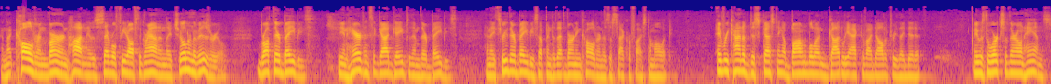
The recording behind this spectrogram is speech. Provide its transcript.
And that cauldron burned hot, and it was several feet off the ground. And the children of Israel brought their babies, the inheritance that God gave to them, their babies. And they threw their babies up into that burning cauldron as a sacrifice to Moloch. Every kind of disgusting, abominable, ungodly act of idolatry, they did it. It was the works of their own hands.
